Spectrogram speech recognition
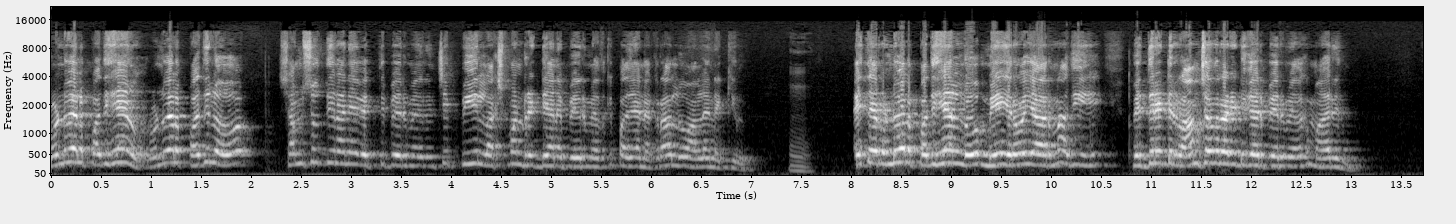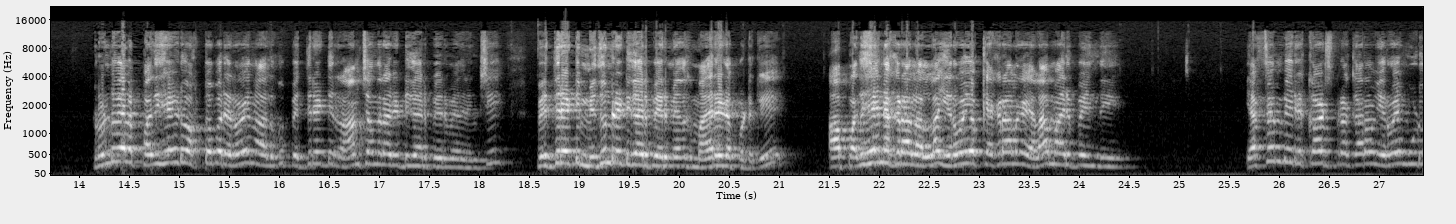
రెండు వేల పదిహేను రెండు వేల పదిలో షంసుద్దీన్ అనే వ్యక్తి పేరు మీద నుంచి పి. లక్ష్మణ్ రెడ్డి అనే పేరు మీదకి పదిహేను ఎకరాలు ఆన్లైన్ ఎక్కింది. అయితే రెండు వేల పదిహేనులో మే ఇరవై ఆరున అది పెద్దిరెడ్డి రామచంద్రారెడ్డి గారి పేరు మీదకి మారింది. రెండు వేల పదిహేడు అక్టోబర్ ఇరవై నాలుగు పెద్దిరెడ్డి రామచంద్రారెడ్డి గారి పేరు మీద నుంచి పెద్దిరెడ్డి మిథున్ రెడ్డి గారి పేరు మీదకి మారేటప్పటికి ఆ పదిహేను ఎకరాలల్లా ఇరవై ఒక్క ఎకరాలుగా ఎలా మారిపోయింది? ఎఫ్ఎంబి రికార్డ్స్ ప్రకారం ఇరవై మూడు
